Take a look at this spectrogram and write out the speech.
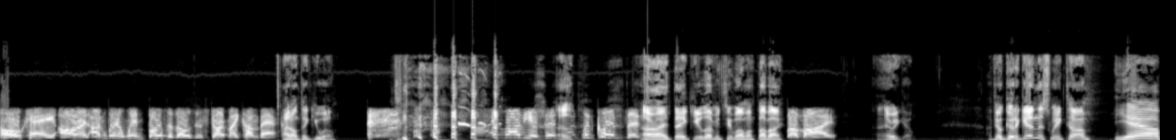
Okay, all right. I'm going to win both of those and start my comeback. I don't think you will. I love you. Good luck with Clemson. All right, thank you. Love you too, Mama. Bye bye. Bye bye. There we go. I feel good again this week, Tom. Yeah.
